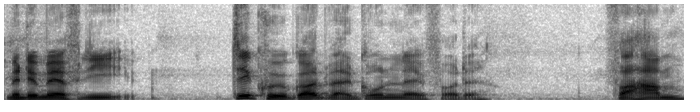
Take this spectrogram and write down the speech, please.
Men det er mere fordi, det kunne jo godt være et grundlag for det. For ham,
